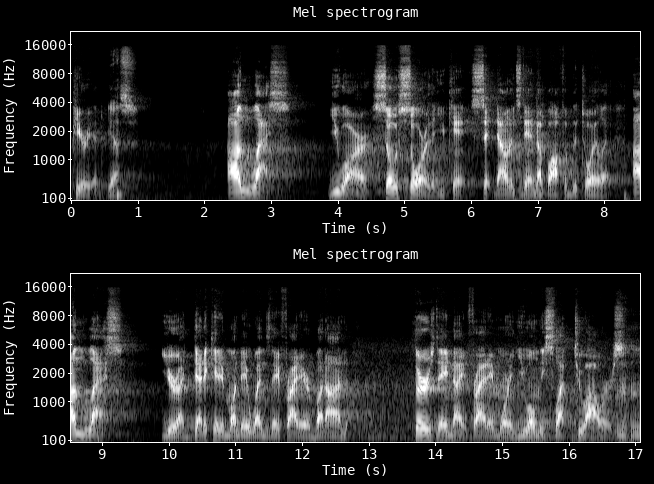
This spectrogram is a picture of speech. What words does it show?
period Yes. unless you are so sore that you can't sit down and stand mm-hmm. up off of the toilet, unless you're a dedicated Monday, Wednesday, Friday, or but on Thursday night, Friday morning, you only slept two hours. Mm-hmm.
